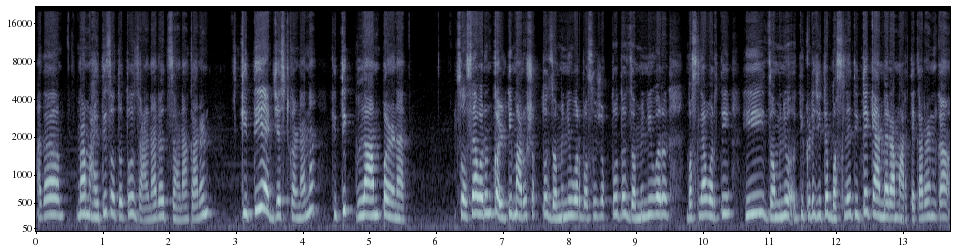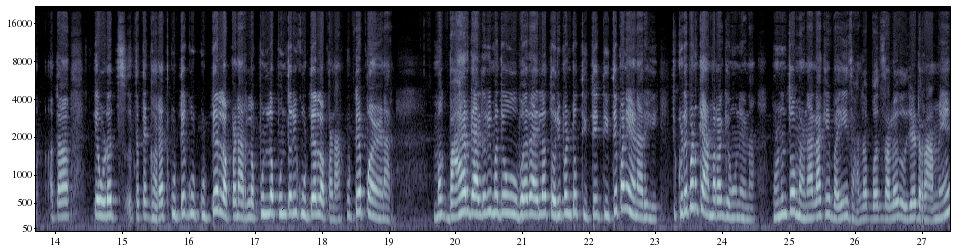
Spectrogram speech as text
आता मला माहितीच होतं तो जाणारच जाणार. कारण किती ॲडजस्ट करणार ना? किती लांब पडणार सोफ्यावरून कलटी मारू शकतो जमिनीवर बसू शकतो. तर जमिनीवर बसल्यावरती ही जमिनी तिकडे जिथे बसले तिथे कॅमेरा मारते. कारण का आता तेवढंच आता त्या घरात कुठे कु- कुठे लपणार? लपून लपून तरी कुठे लपणार? कुठे पळणार? मग बाहेर गॅलरीमध्ये उभं राहिलं तरी पण तो तिथे तिथे पण येणार ही. तिकडे पण कॅमेरा घेऊन येणार. म्हणून तो म्हणाला की बाई झालं बस झालं तुझे ड्रामे.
